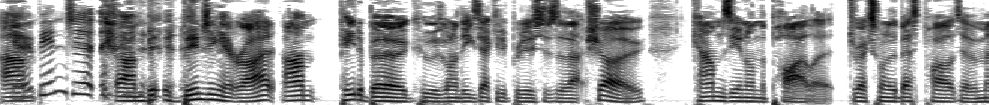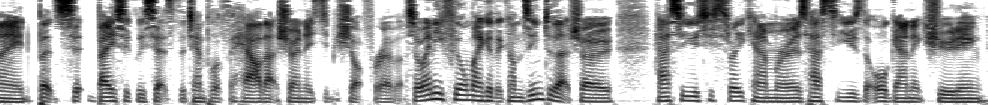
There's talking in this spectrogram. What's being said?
Go binge it. um, bi- binging it, right? Um, Peter Berg, who was one of the executive producers of that show, comes in on the pilot, directs one of the best pilots ever made, but se- basically sets the template for how that show needs to be shot forever. So any filmmaker that comes into that show has to use his three cameras, has to use the organic shooting,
